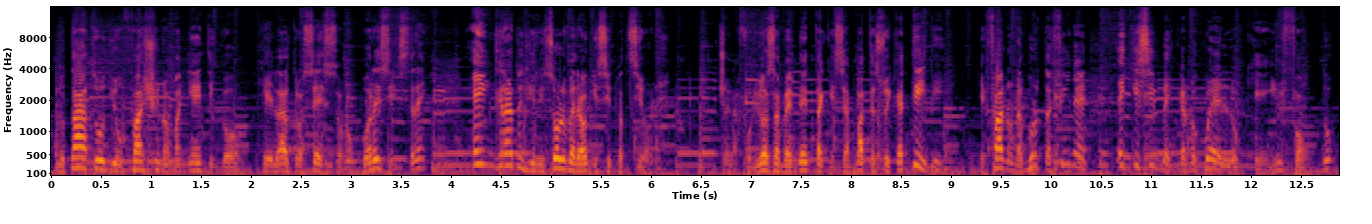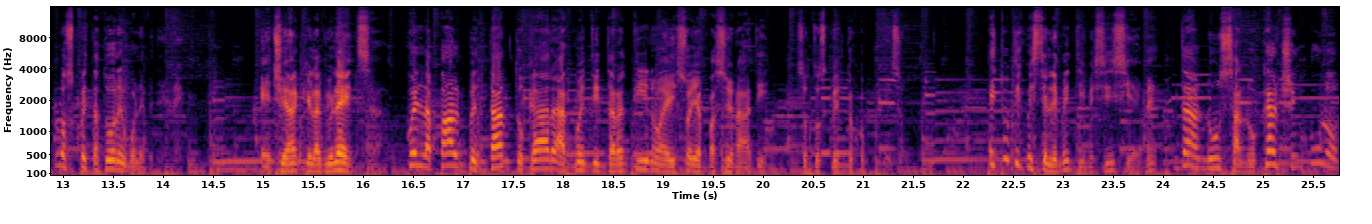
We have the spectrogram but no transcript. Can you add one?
dotato di un fascino magnetico che l'altro sesso non può resistere, è in grado di risolvere ogni situazione. C'è la furiosa vendetta che si abbatte sui cattivi, che fanno una brutta fine e che si beccano quello che in fondo lo spettatore vuole vedere. E c'è anche la violenza, quella pulp tanto cara a Quentin Tarantino e ai suoi appassionati, sottoscritto compreso. E tutti questi elementi messi insieme danno un sano calcio in culo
